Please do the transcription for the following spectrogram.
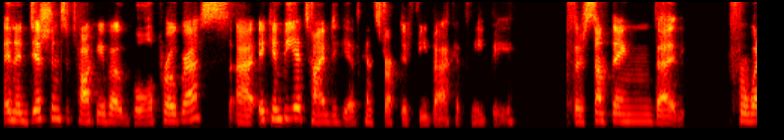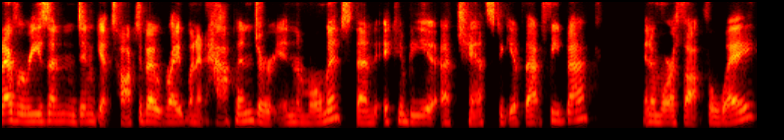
In addition to talking about goal progress, uh, it can be a time to give constructive feedback if need be. If there's something that, for whatever reason, didn't get talked about right when it happened or in the moment, then it can be a chance to give that feedback in a more thoughtful way.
